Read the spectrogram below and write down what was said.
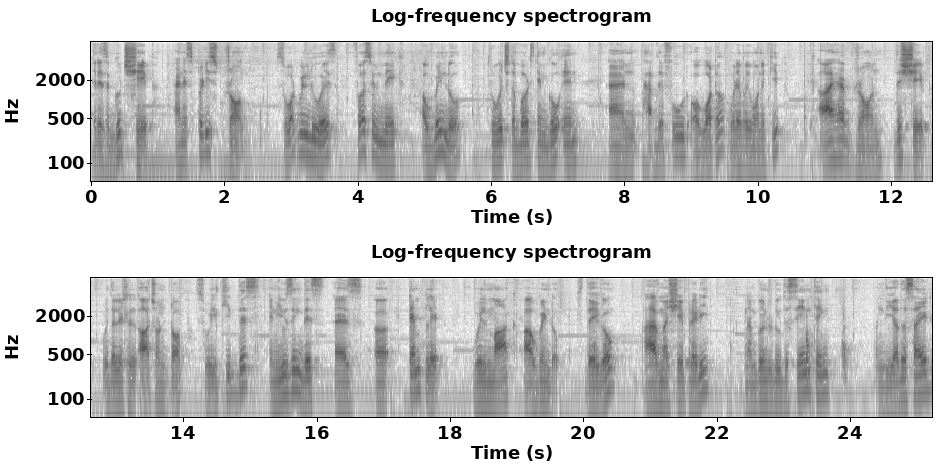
it is a good shape and it's pretty strong. So what we'll do is, first we'll make a window through which the birds can go in and have their food or water, whatever you want to keep. I have drawn this shape with a little arch on top. So we'll keep this and using this as a template, we'll mark our window. So there you go. I have my shape ready and I'm going to do the same thing on the other side.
